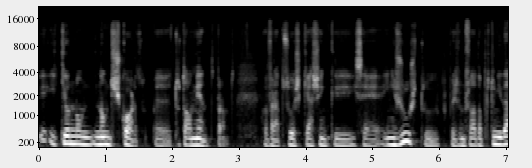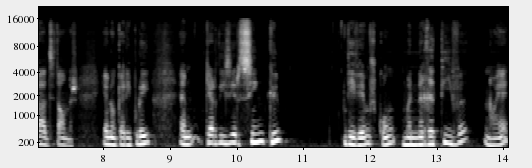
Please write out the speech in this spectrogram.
e- que eu não, não discordo eh, totalmente, pronto. Haverá pessoas que achem que isso é injusto, depois vamos falar de oportunidades e tal, mas eu não quero ir por aí. Hum, quero dizer sim que vivemos com uma narrativa, não é?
